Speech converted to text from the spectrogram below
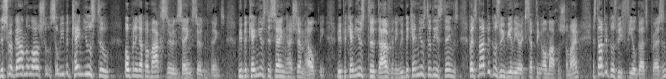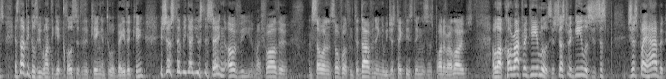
So we became used to opening up a machzor and saying certain things. We became used to saying, Hashem, help me. We became used to davening. We became used to these things. But it's not because we really are accepting Al Shemaim. It's not because we feel God's presence. It's not because we want to get closer to the king and to obey the king. It's just that we got used to saying, Avi, my father, and so on and so forth, and to davening, and we just take these things as part of our lives. It's just regilus. It's just just by habit.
